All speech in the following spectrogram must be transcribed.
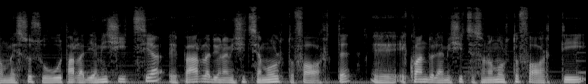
ho messo, su, parla di amicizia e parla di un'amicizia molto forte e, e quando le amicizie sono molto forti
